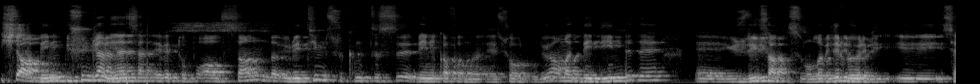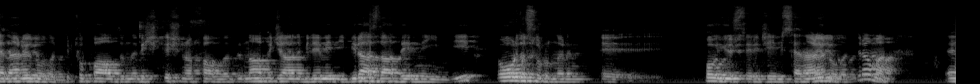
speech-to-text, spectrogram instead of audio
İşte abi benim düşüncem yani sen evet topu alsan da üretim sıkıntısı benim kafamı e, sorguluyor ama dediğinde de e, yüzde yüz haklısın. Olabilir böyle bir e, senaryo da olabilir. Topu aldığında Beşiktaş'ın afalladı, ne yapacağını bilemediği, biraz daha derine indiği, orada sorunların e, boy göstereceği bir senaryo da olabilir ama e,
